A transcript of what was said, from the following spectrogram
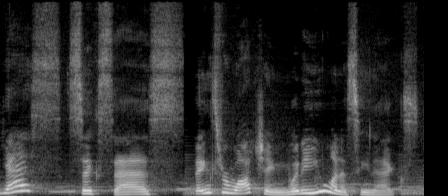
Yes! Success! Thanks for watching. What do you want to see next?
